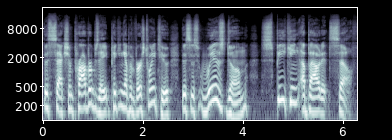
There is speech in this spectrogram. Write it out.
this section Proverbs 8 picking up in verse 22, this is wisdom speaking about itself.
